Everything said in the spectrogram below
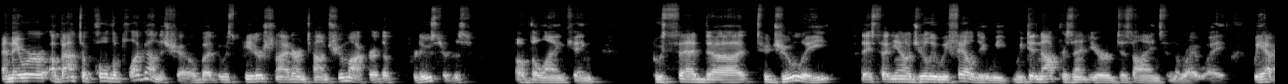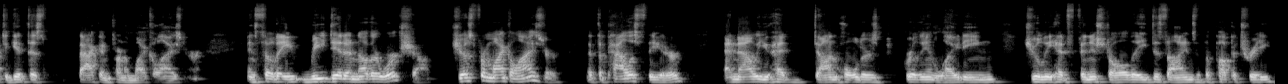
And they were about to pull the plug on the show, but it was Peter Schneider and Tom Schumacher, the producers of The Lion King, who said uh, to Julie, they said, you know, Julie, we failed you. We, we did not present your designs in the right way. We have to get this back in front of Michael Eisner. And so they redid another workshop just for Michael Eisner at the Palace Theater. And now you had Don Holder's brilliant lighting. Julie had finished all the designs of the puppetry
